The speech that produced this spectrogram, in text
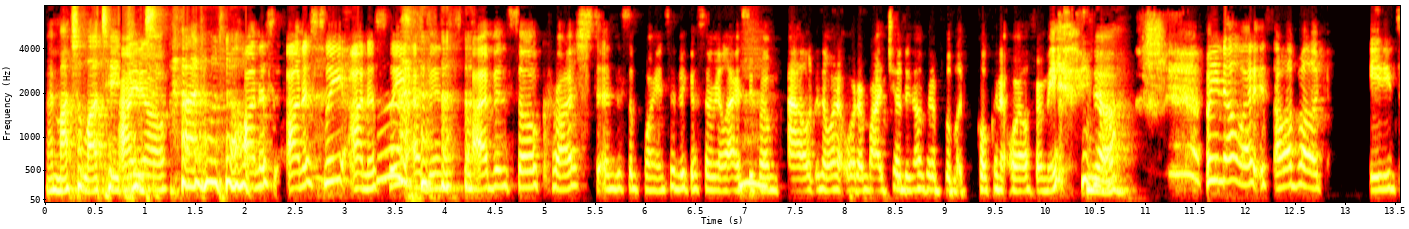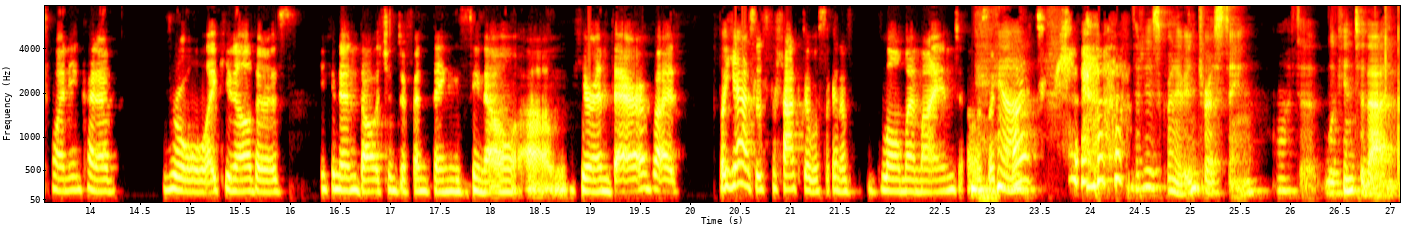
My matcha latte I know. I don't know. Honest, honestly, honestly, I've been I've been so crushed and disappointed because I realized if I'm out and I want to order matcha, they're not going to put like coconut oil for me, you know. Yeah. But you know what? It's all about like 80-20 kind of rule. Like you know, there's you can indulge in different things, you know, um, here and there, but. But yes, it's the fact that was kind of blown my mind. I was like, Yeah. "What?" That is kind of interesting. I'll have to look into that.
